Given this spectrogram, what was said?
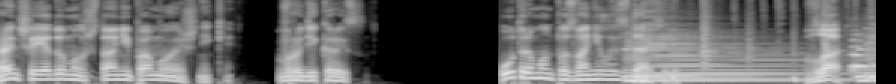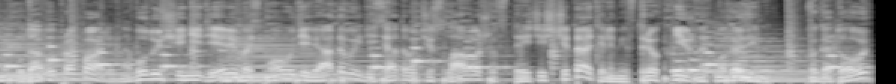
Раньше я думал, что они помоечники, вроде крыс. Утром он позвонил издателю. «Влад, куда вы пропали? На будущей неделе 8, 9 и 10 числа ваши встречи с читателями в трех книжных магазинах. Вы готовы?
